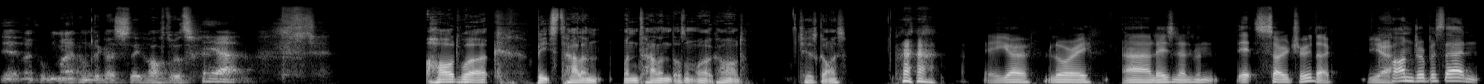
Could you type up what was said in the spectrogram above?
Yeah, no problem, mate. I'm gonna go sleep afterwards. Yeah. Hard work beats talent when talent doesn't work hard. Cheers, guys. There you go, Laurie. Uh, ladies and gentlemen, it's so true though. yeah. Hundred percent.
